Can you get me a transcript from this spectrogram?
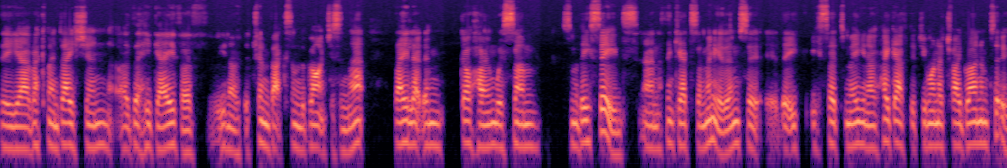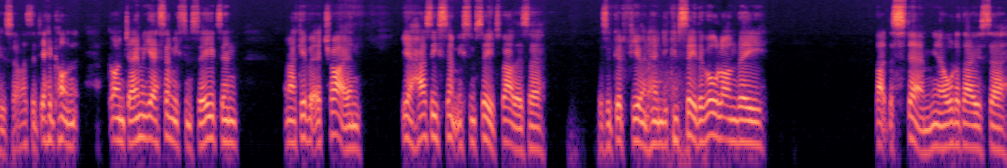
the uh, recommendation uh, that he gave of, you know, to trim back some of the branches and that, they let him go home with some some of these seeds. And I think he had so many of them, so that he, he said to me, you know, hey Gav, did you want to try growing them too? So I said, yeah, go on, go on, Jamie, yeah, send me some seeds and and I'll give it a try. And yeah, has he sent me some seeds? Wow, there's a there's a good few in here and you can see they're all on the like the stem you know all of those uh,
